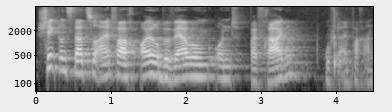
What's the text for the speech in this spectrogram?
Schickt uns dazu einfach eure Bewerbung und bei Fragen ruft einfach an.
